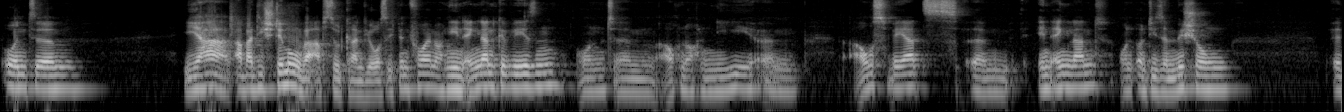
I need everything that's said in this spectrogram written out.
Und ähm, ja, aber die Stimmung war absolut grandios. Ich bin vorher noch nie in England gewesen und ähm, auch noch nie ähm, auswärts ähm, in England. Und, und diese Mischung, äh,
